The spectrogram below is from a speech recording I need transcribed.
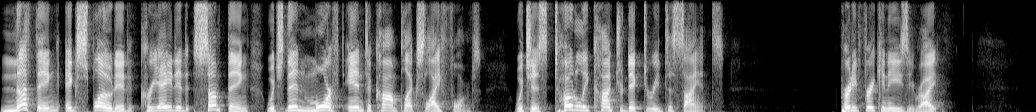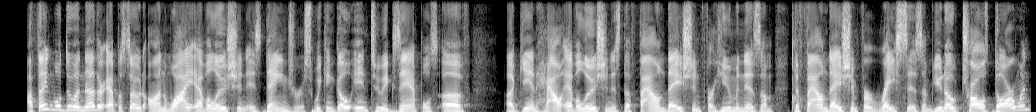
nothing exploded, created something, which then morphed into complex life forms? which is totally contradictory to science. Pretty freaking easy, right? I think we'll do another episode on why evolution is dangerous. We can go into examples of, again, how evolution is the foundation for humanism, the foundation for racism. You know Charles Darwin,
